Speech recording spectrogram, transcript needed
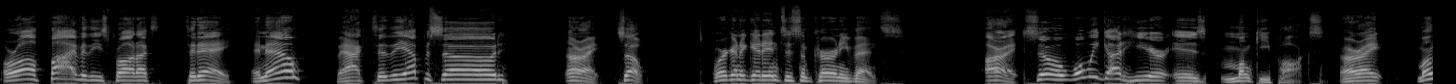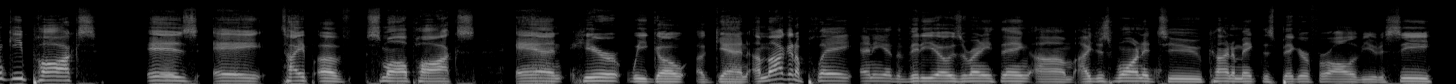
or all five of these products today. And now, back to the episode. All right, so we're going to get into some current events. All right, so what we got here is monkeypox. All right, monkeypox is a type of smallpox. And here we go again. I'm not going to play any of the videos or anything. Um, I just wanted to kind of make this bigger for all of you to see.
